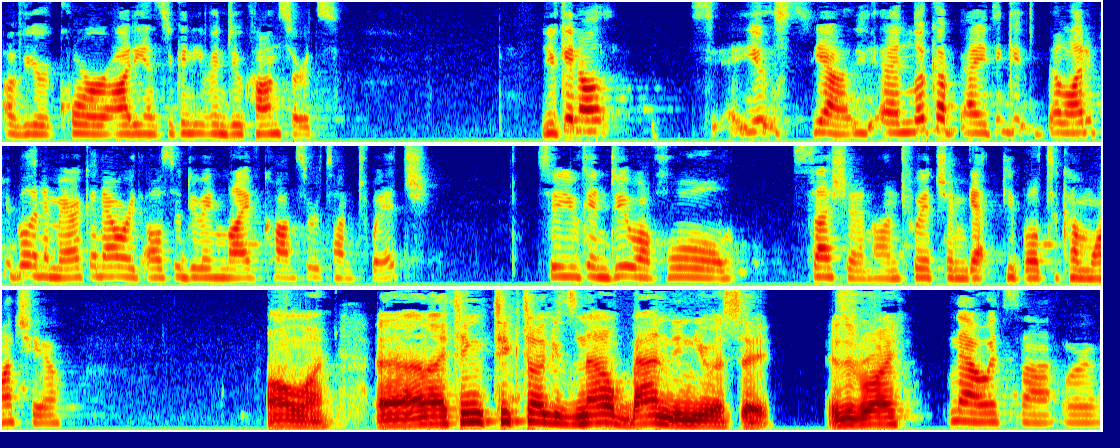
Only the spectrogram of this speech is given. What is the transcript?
of your core audience. You can even do concerts. You can all you yeah and look up i think it, a lot of people in america now are also doing live concerts on twitch. So you can do a whole session on twitch and get people to come watch you. Online. Uh, and i think tiktok is now banned in usa is it right? No it's not. Or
